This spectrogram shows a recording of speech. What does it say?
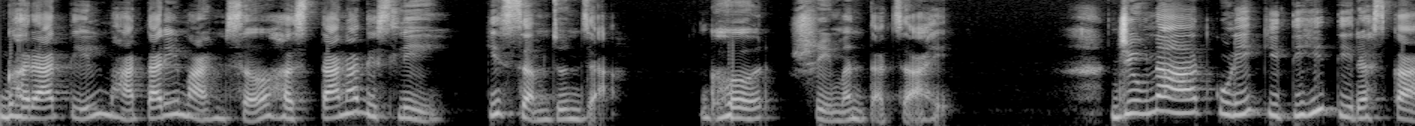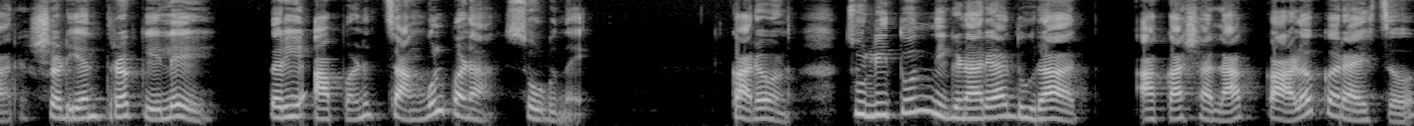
घरातील म्हातारी माणसं हसताना दिसली की समजून जा. घर श्रीमंताचं आहे. जीवनात कुणी कितीही तिरस्कार षडयंत्र केले तरी आपण चांगुलपणा सोडू नये. कारण चुलीतून निघणाऱ्या धुरात आकाशाला काळं करायचं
